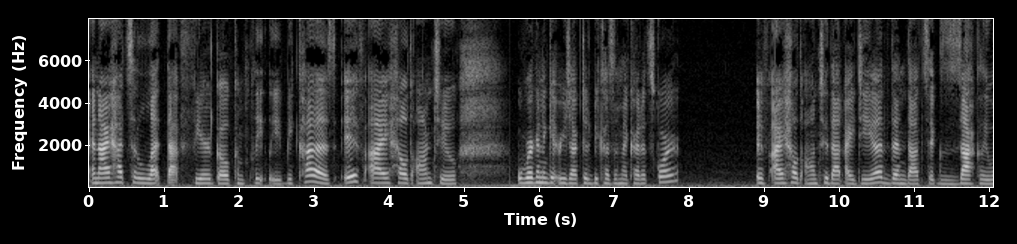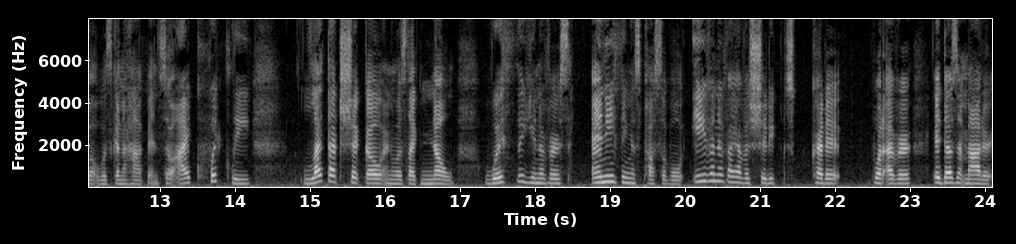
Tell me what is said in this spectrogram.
And I had to let that fear go completely because if I held on to, we're going to get rejected because of my credit score, if I held on to that idea, then that's exactly what was going to happen. So I quickly let that shit go and was like, no, with the universe, anything is possible. Even if I have a shitty credit, whatever, it doesn't matter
